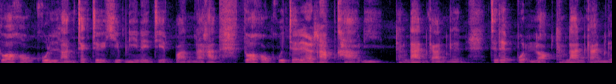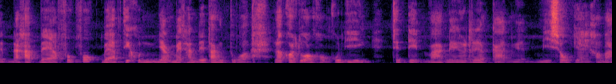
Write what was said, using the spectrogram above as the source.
ตัวของคุณหลังจากเจอคลิปนี้ใน 7 วันนะครับ ตัวของคุณจะได้รับข่าวดี ทั้งด้านการเงิน จะได้ปลดล็อกทั้งด้านการเงินนะครับ แบบฟุกๆ แบบที่คุณยังไม่ทันได้ตั้งตัว แล้วก็ดวงของคุณเองจะเด่นมากในเรื่องการเงิน มีโชคใหญ่เข้ามา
